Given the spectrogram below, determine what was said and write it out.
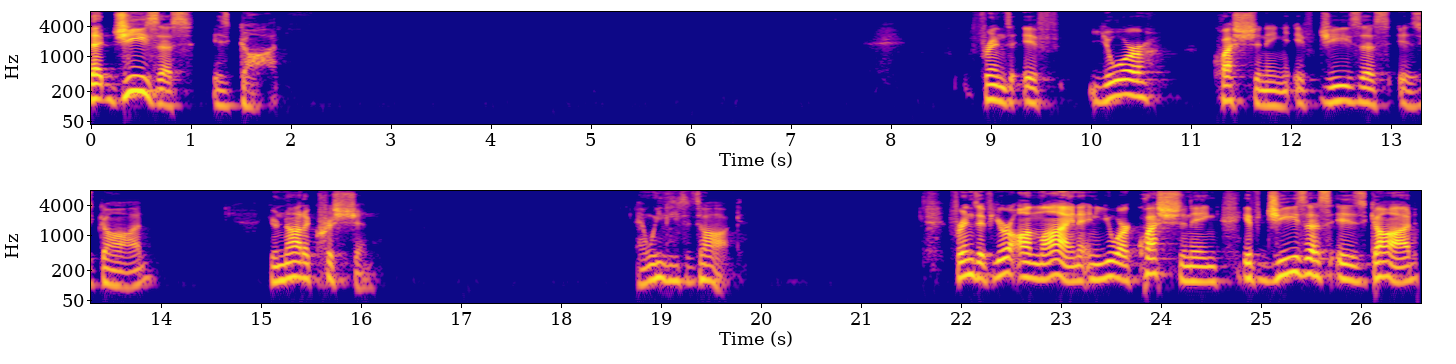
that Jesus is God. Friends, if you're questioning if Jesus is God, you're not a Christian. And we need to talk. Friends, if you're online and you are questioning if Jesus is God,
